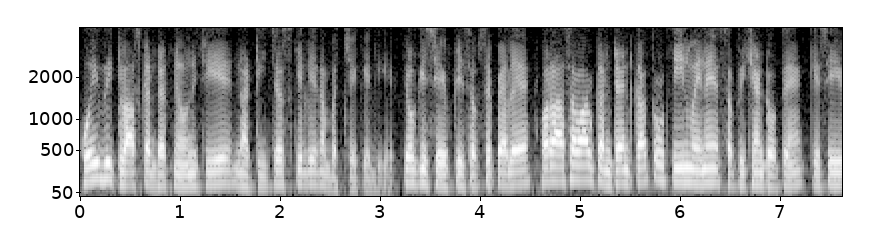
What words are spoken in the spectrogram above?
कोई भी क्लास कंडक्ट नहीं होनी चाहिए, ना टीचर्स के लिए, ना बच्चे के लिए, क्योंकि सेफ्टी सबसे पहले है। और आ सवाल कंटेंट का तो तीन महीने सफिशियंट होते हैं किसी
